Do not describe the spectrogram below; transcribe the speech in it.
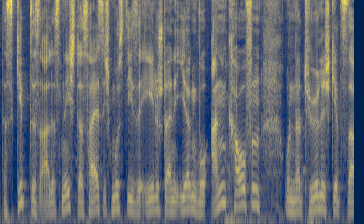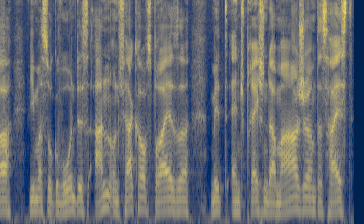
Das gibt es alles nicht. Das heißt, ich muss diese Edelsteine irgendwo ankaufen und natürlich gibt es da, wie man es so gewohnt ist, An- und Verkaufspreise mit entsprechender Marge. Das heißt,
